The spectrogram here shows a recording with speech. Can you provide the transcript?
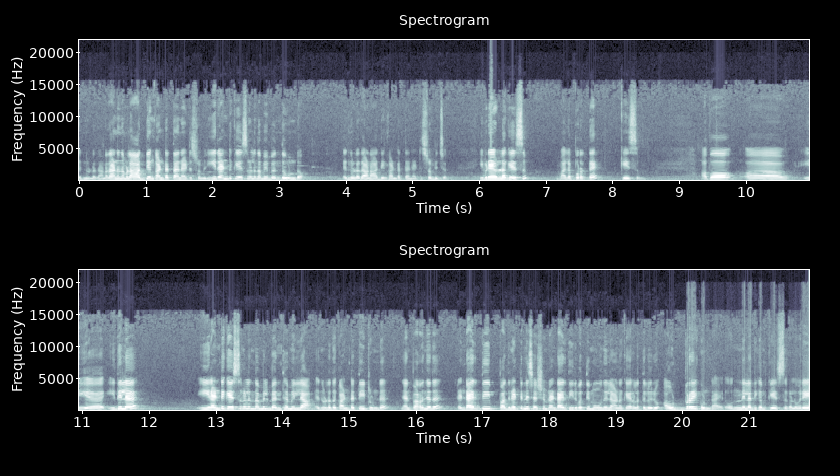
എന്നുള്ളതാണ്. അതാണ് നമ്മൾ ആദ്യം കണ്ടെത്താനായിട്ട് ശ്രമിച്ചത്. ഈ രണ്ട് കേസുകൾ തമ്മിൽ ബന്ധമുണ്ടോ എന്നുള്ളതാണ് ആദ്യം കണ്ടെത്താനായിട്ട് ശ്രമിച്ചത്. ഇവിടെയുള്ള കേസും മലപ്പുറത്തെ കേസും. അപ്പോൾ ഇതിൽ ഈ രണ്ട് കേസുകളും തമ്മിൽ ബന്ധമില്ല എന്നുള്ളത് കണ്ടെത്തിയിട്ടുണ്ട്. ഞാൻ പറഞ്ഞത് രണ്ടായിരത്തി പതിനെട്ടിന് ശേഷം രണ്ടായിരത്തി ഇരുപത്തി മൂന്നിലാണ് കേരളത്തിൽ ഒരു ഔട്ട് ബ്രേക്ക് ഉണ്ടായത്. ഒന്നിലധികം കേസുകൾ. ഒരേ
